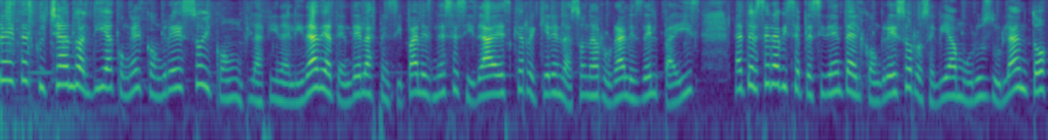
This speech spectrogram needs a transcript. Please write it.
Usted está escuchando al día con el Congreso y con la finalidad de atender las principales necesidades que requieren las zonas rurales del país. La tercera vicepresidenta del Congreso, Roselía Muruz Dulanto,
